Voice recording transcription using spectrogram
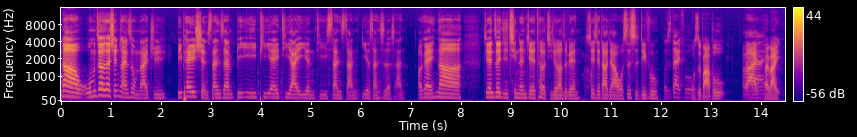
那我们最后再宣传一次我们的 IG，Be Patient 33 B E P A T I E N T 三三一二三四的三。OK，那今天这一集情人节特辑就到这边，谢谢大家，我是史蒂夫，我是戴夫，我是巴布，拜拜，拜拜。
